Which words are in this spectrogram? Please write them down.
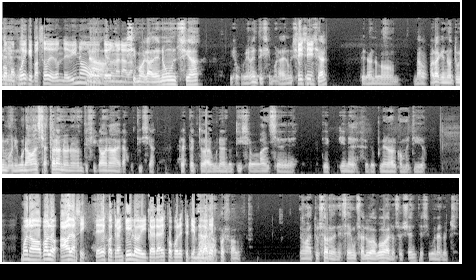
cómo este, fue, qué pasó, de dónde vino o quedó en la nada? Hicimos la denuncia, y obviamente hicimos la denuncia policial, pero no, la verdad que no tuvimos ningún avance. Hasta ahora no nos notificado nada de la justicia respecto a alguna noticia o avance de, de quienes lo pudieron haber cometido. Bueno, Pablo, ahora sí, te dejo tranquilo y te agradezco por este tiempo. Dale. por favor. No, a tus órdenes. ¿eh? Un saludo a vos, a los oyentes y buenas noches.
